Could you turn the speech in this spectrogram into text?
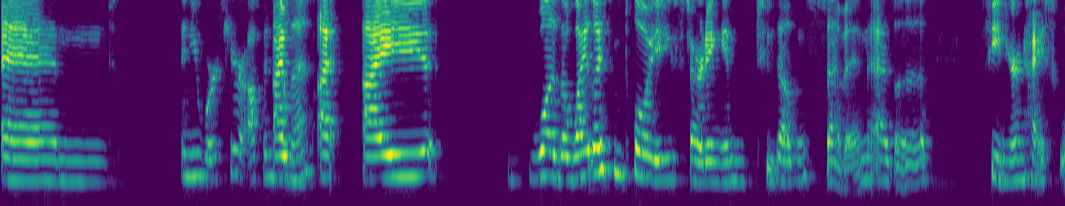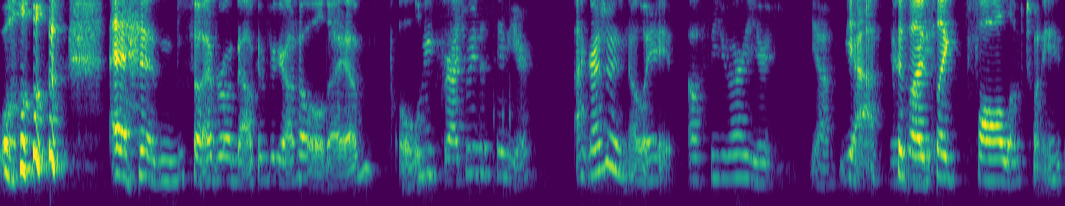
and And you worked here up until I, then. I I was a White Lace employee starting in 2007 as a senior in high school, and so everyone now can figure out how old I am. Old. We graduated the same year. I graduated in 08. Oh, so you are a year. Yeah. Yeah, because right. it's like fall of 20,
